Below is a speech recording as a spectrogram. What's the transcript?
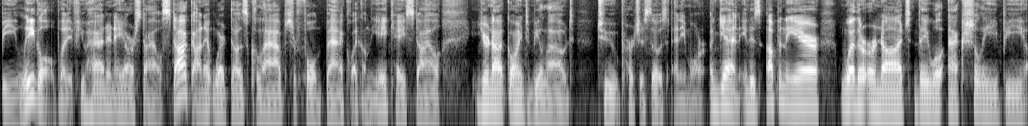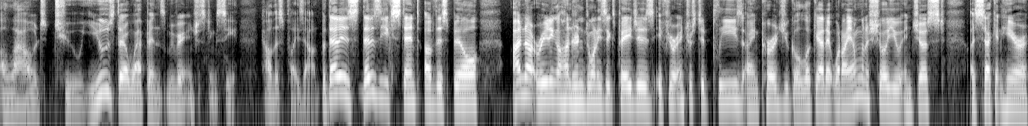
be legal. But if you had an AR style stock on it where it does collapse or fold back, like on the AK style, you're not going to be allowed to purchase those anymore. Again, it is up in the air whether or not they will actually be allowed to use their weapons. It'll be very interesting to see how this plays out. But that is that is the extent of this bill. I'm not reading 126 pages. If you're interested, please, I encourage you go look at it. What I am going to show you in just a second here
